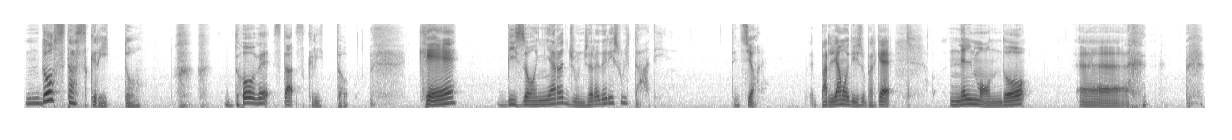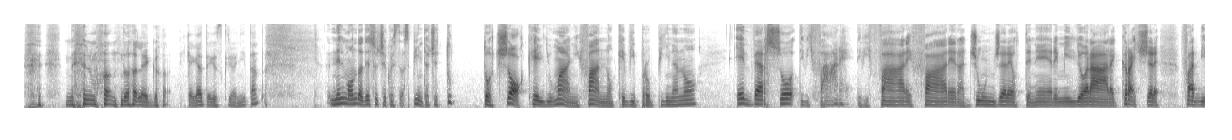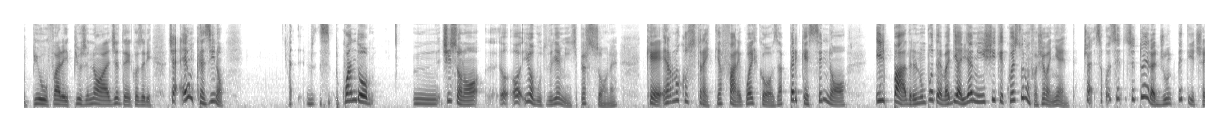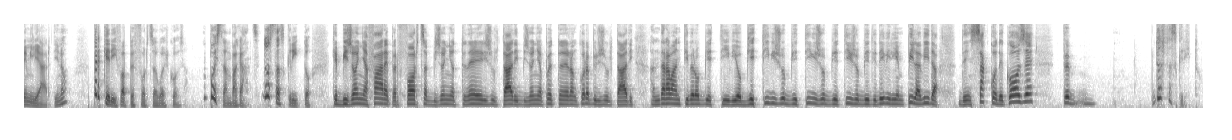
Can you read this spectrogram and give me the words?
Dove sta scritto? Dove sta scritto che bisogna raggiungere dei risultati? Attenzione, parliamo di risultati perché nel mondo... Eh, nel mondo, leggo, cagate che scrivo ogni tanto, nel mondo adesso c'è questa spinta, c'è tutto ciò che gli umani fanno, che vi propinano, è verso devi fare, devi fare, fare, raggiungere, ottenere, migliorare, crescere, fare di più, fare di più, se no la gente che cosa di... Cioè è un casino. Quando ci sono, io ho avuto degli amici, persone che erano costretti a fare qualcosa perché se no il padre non poteva dire agli amici che questo non faceva niente. Cioè, se, se, se tu hai raggiunto, metti che c'hai miliardi, no? Perché fare per forza qualcosa? Non puoi stare in vacanza. Dove sta scritto che bisogna fare per forza, bisogna ottenere risultati, bisogna poi ottenere ancora più risultati, andare avanti per obiettivi, obiettivi su obiettivi su obiettivi su obiettivi, devi riempire la vita di un sacco di cose. Per... Dove sta scritto?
